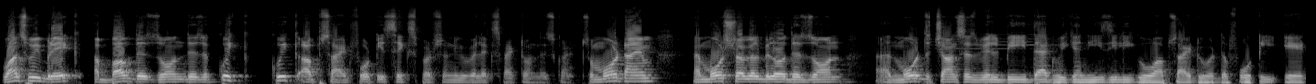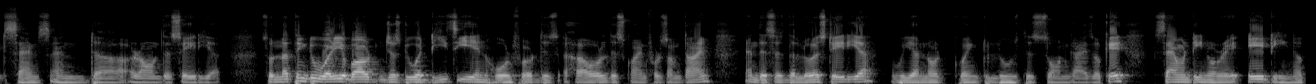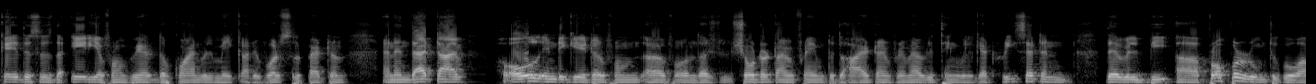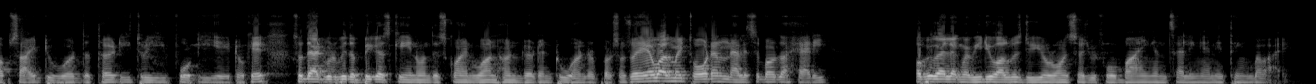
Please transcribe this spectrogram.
Once we break above this zone there's a quick quick upside 46 percent you will expect on this coin. So more time and more struggle below this zone and more the chances will be that we can easily go upside toward the 48 cents and uh, around this area. So nothing to worry about. Just do a dca and hold for this hold this coin for some time. And this is the lowest area. We are not going to lose this zone guys okay? 17 or 18 okay? This is the area from where the coin will make a reversal pattern. And in that time whole indicator from uh, from the shorter time frame to the higher time frame everything will get reset and there will be a proper room to go upside toward the 33 48 okay? So that would be the biggest gain on this coin 100 and 200 percent. So here was my thought and analysis about the harry. Hope you guys like my video. Always do your own search before buying and selling anything. Bye bye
